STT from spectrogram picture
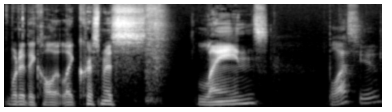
what do they call it? Like Christmas lanes. Bless you.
